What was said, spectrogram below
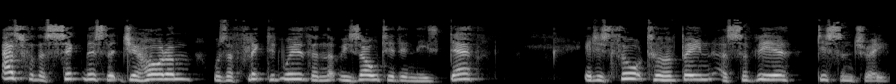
As for the sickness that Jehoram was afflicted with and that resulted in his death, it is thought to have been a severe dysentery.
